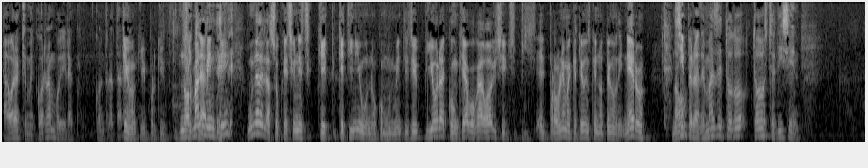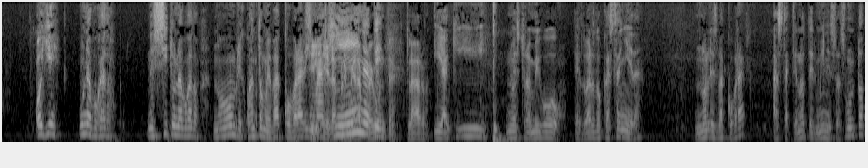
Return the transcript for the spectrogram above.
Ahora que me corran voy a ir a contratar. Tengo que ir, porque normalmente una de las objeciones que, tiene uno comúnmente es, ¿y ahora con qué abogado? Si, el problema que tengo es que no tengo dinero. Sí, pero además de todo, todos te dicen, oye, un abogado, necesito un abogado. No, hombre, ¿cuánto me va a cobrar? Imagínate. claro. Y aquí nuestro amigo Eduardo Castañeda no les va a cobrar hasta que no termine su asunto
